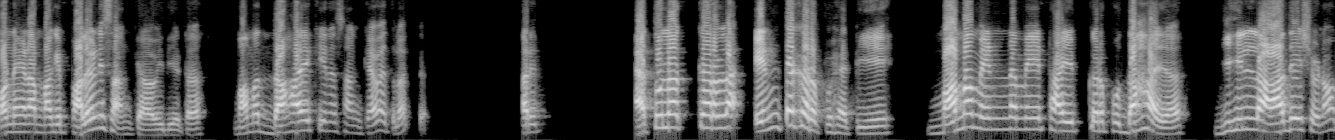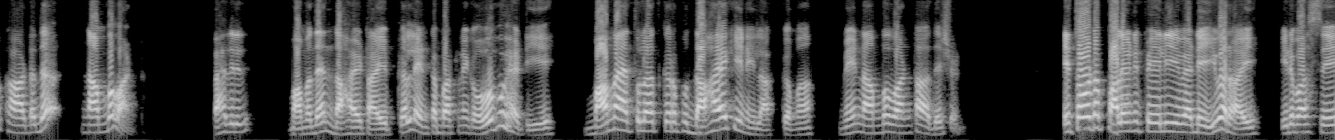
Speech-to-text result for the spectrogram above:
ඔන්න එහෙනම් මගේ පළවෙනි සංඛ්‍යාව විදියට මම 10 කියන සංඛ්‍යාව ඇතුළත් කරා. හරිද? ඇතුළත් කරලා එන්ටර් කරපු හැටියේ මම මෙන්න මේ ටයිප් කරපු 10 ගිහිල්ලා ආදේශ වෙනවා කාටද number 1ට. පැහැදිලිද? මම දැන් 10 ටයිප් කරලා enter බටන් එක ඔබපු හැටියේ මම ඇතුළත් කරපු 10 කියන ඉලක්කම මේ number 1ට ආදේශ වෙනවා. එතකොට පළවෙනි පේලියේ වැඩේ ඉවරයි. ඊට පස්සේ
